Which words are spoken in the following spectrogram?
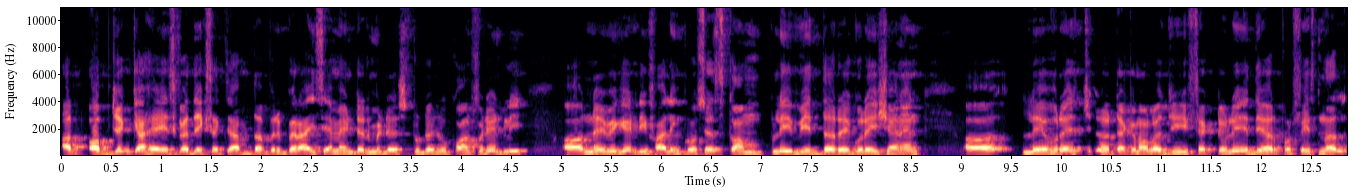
अब ऑब्जेक्ट क्या है इसका देख सकते हैं आप the prepare I C M intermediate student who confidently navigate e filing process comply with the regulation and leverage technology effectively their professional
